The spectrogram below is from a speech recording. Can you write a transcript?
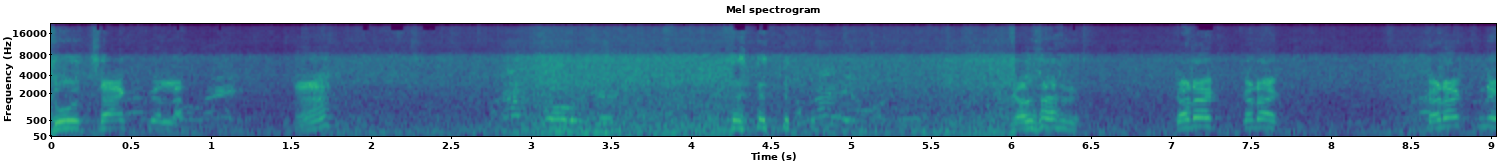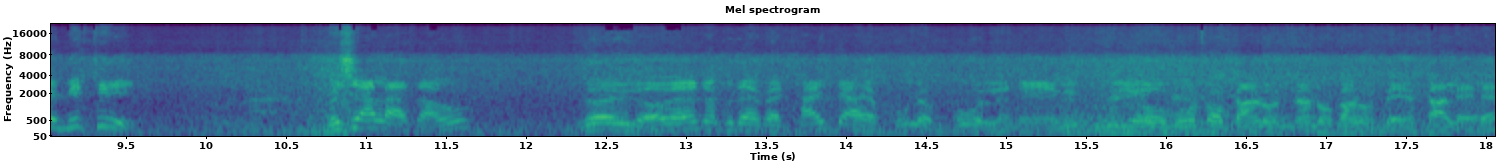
તું છાક પેલા. હે? કલર. કડક કડક. કડક ને મીઠી. મસાલા હતા હું. જોઈ લો, હવે એને બધા ભાઈ થાચ્યા છે ફૂલે ફૂલ અને વિપુલ્યો મોટો ગાણો નાનો ગાણો બે હકાલે છે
